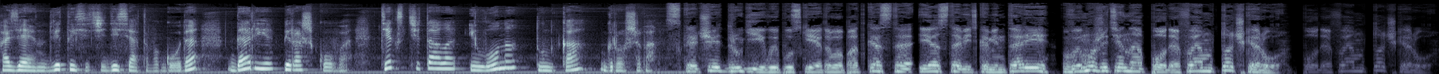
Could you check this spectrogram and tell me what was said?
Хозяин 2010 года» Дарья Пирожкова. Текст читала Илона Тунка-Грошева. Скачать другие выпуски этого подкаста и оставить комментарии вы можете на podfm.ru. podfm.ru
